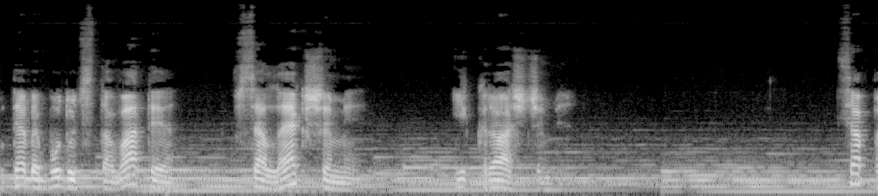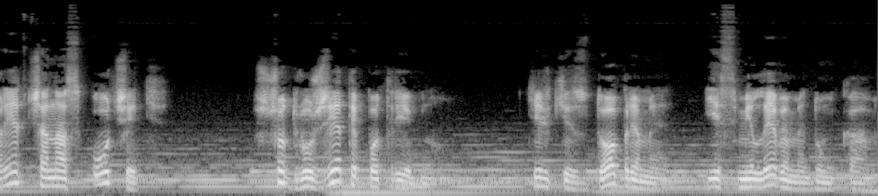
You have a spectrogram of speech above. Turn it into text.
у тебе будуть ставати все легшими і кращими. Ця притча нас учить, що дружити потрібно тільки з добрими і сміливими думками.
